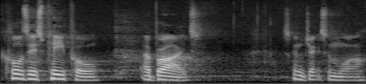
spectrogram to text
calls his people a bride. Just going to drink some water.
